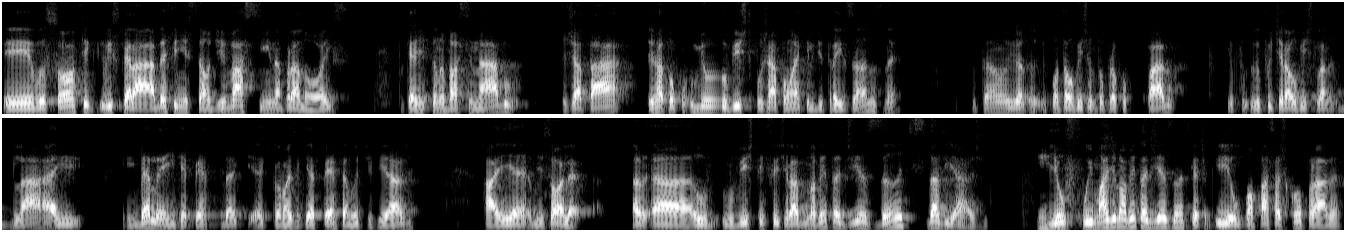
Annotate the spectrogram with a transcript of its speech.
Eu vou só esperar a definição de vacina para nós, porque a gente estando vacinado, já está. Eu já estou. O meu visto para o Japão é aquele de três anos, né? Então, já, quanto ao visto, eu não estou preocupado. Eu fui, eu fui, tirar o visto lá, lá e, em Belém, que é perto é, para nós aqui é perto, é a noite de viagem. Aí eh, me disse: olha, a, a, o, o, visto tem que ser tirado 90 dias antes da viagem. Uhum. E eu fui mais de 90 dias antes, é, tipo, e eu com a passagem comprada.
